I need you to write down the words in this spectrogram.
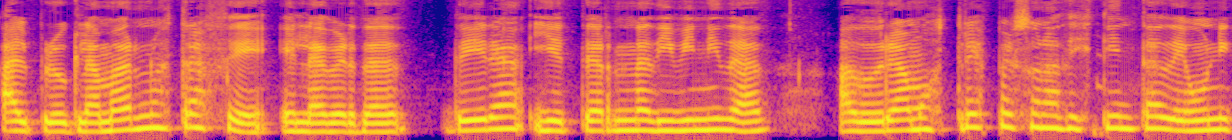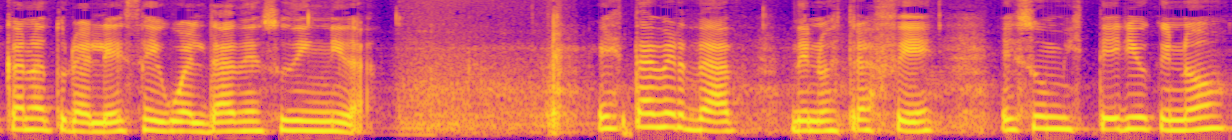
al proclamar nuestra fe en la verdadera y eterna divinidad, adoramos tres personas distintas de única naturaleza e igualdad en su dignidad. Esta verdad de nuestra fe es un misterio que no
